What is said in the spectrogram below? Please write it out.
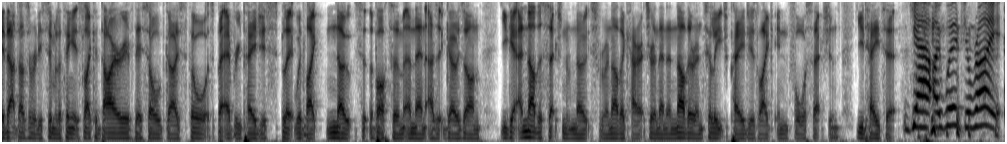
Coetzee, that does a really similar thing. It's like a diary of this old guy's thoughts, but every page is split with like notes at the bottom, and then as it goes on, you get another section of notes from another character, and then another until each page is like in four sections. You'd hate it. Yeah, I would. You're right.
